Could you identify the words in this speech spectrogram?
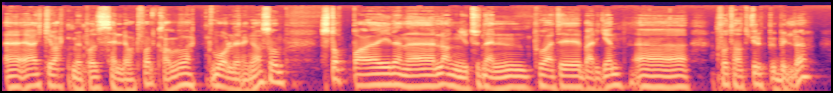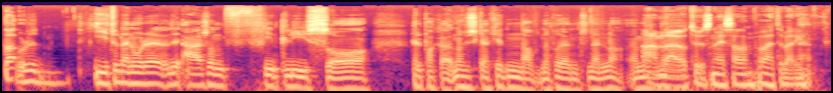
eh, Jeg har ikke vært med på det selv, i hvert fall. Kan ha vært Vålerenga, som stoppa i denne lange tunnelen på vei til Bergen eh, for å ta et gruppebilde. Hvor det, I tunnelen hvor det er sånn fint lys og hele pakka. Nå husker jeg ikke navnet på den tunnelen. da. Nei, men det er jo tusenvis av dem på vei til Bergen. Ja.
